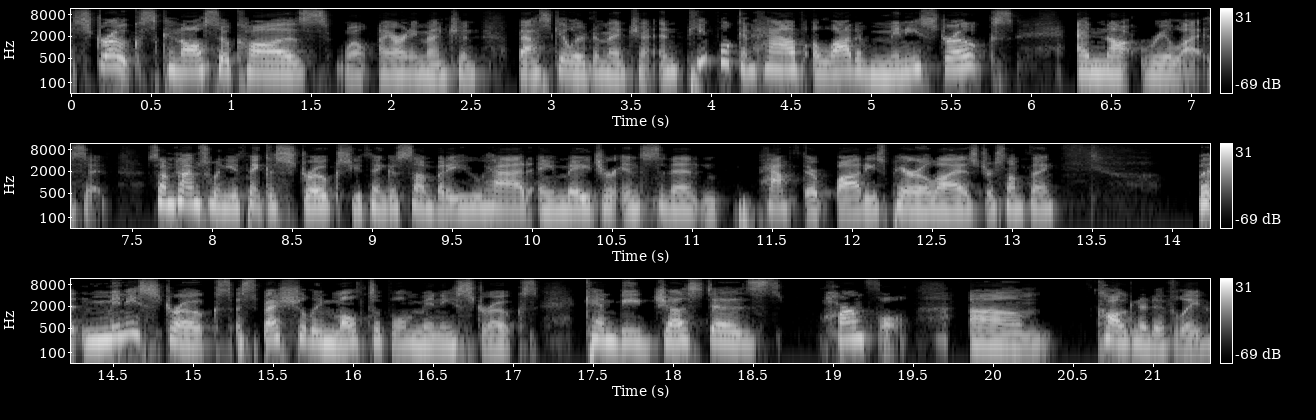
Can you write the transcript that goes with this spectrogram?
strokes can also cause well i already mentioned vascular dementia and people can have a lot of mini strokes and not realize it. Sometimes when you think of strokes you think of somebody who had a major incident and half their body's paralyzed or something. But mini strokes especially multiple mini strokes can be just as harmful um, cognitively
